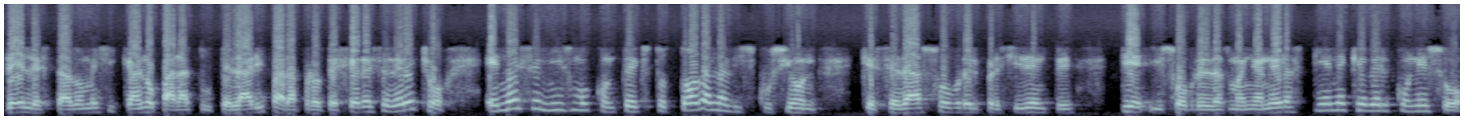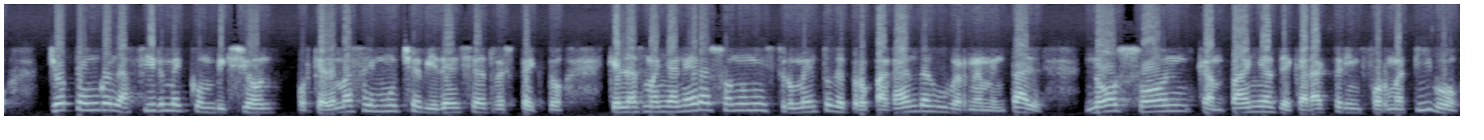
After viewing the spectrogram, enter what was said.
del Estado mexicano para tutelar y para proteger ese derecho. En ese mismo contexto, toda la discusión que se da sobre el presidente y sobre las mañaneras tiene que ver con eso. Yo tengo la firme convicción, porque además hay mucha evidencia al respecto, que las mañaneras son un instrumento de propaganda gubernamental, no son campañas de carácter informativo,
